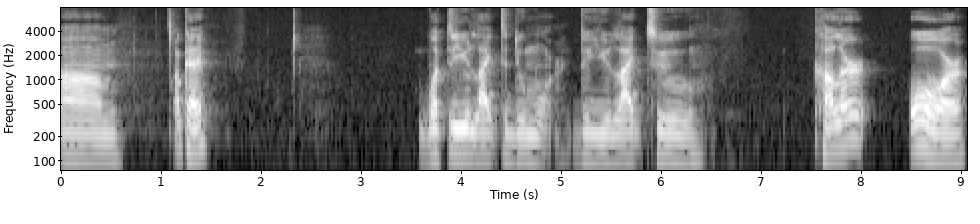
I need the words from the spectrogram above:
Um, okay. What do you like to do more? Do you like to color or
